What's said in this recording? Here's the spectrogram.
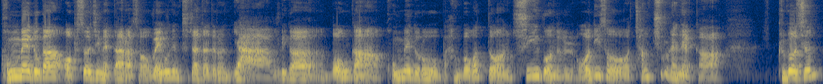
공매도가 없어짐에 따라서 외국인 투자자들은 야 우리가 뭔가 공매도로 막 먹었던 수익원을 어디서 창출을 해낼까 그것은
